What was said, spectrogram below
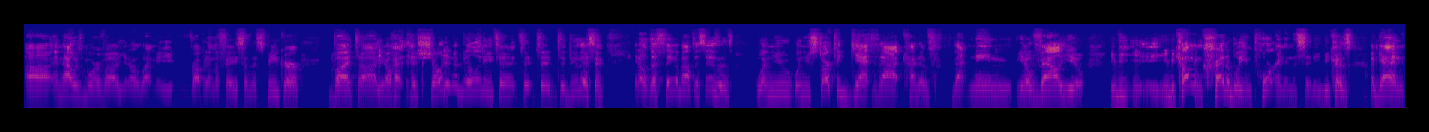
Uh, and that was more of a, you know, let me rub it in the face of the speaker but uh, you know ha- has showed an ability to, to to to do this. And you know the thing about this is is when you when you start to get that kind of that name you know value you be you become incredibly important in the city because again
